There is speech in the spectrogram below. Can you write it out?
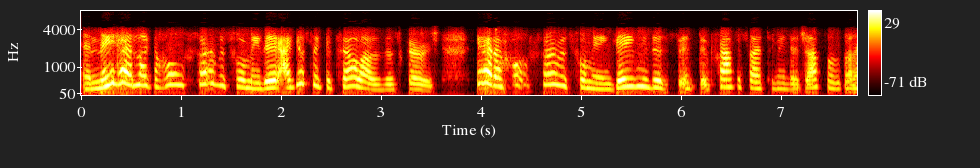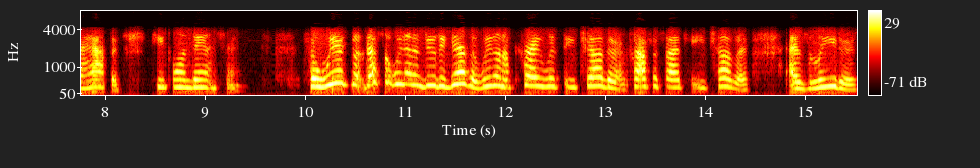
And they had like a whole service for me. They, I guess they could tell I was discouraged. They had a whole service for me and gave me this and prophesied to me that Jocelyn was going to happen. Keep on dancing. So we're that's what we're going to do together. We're going to pray with each other and prophesy to each other as leaders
